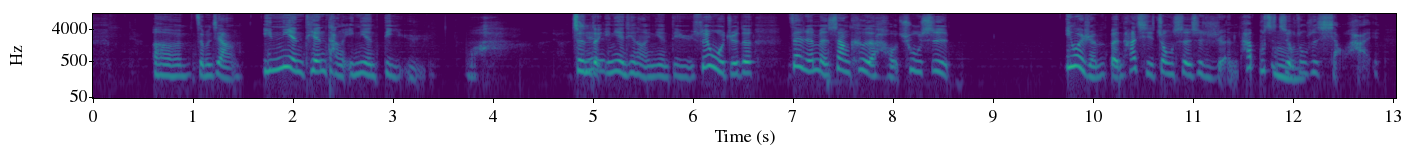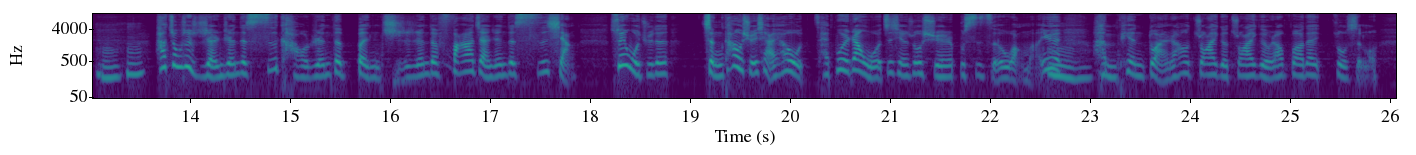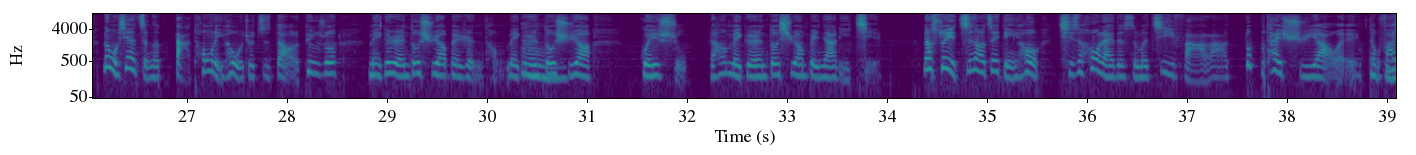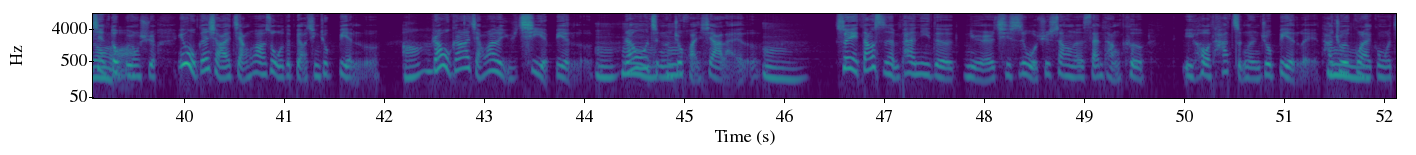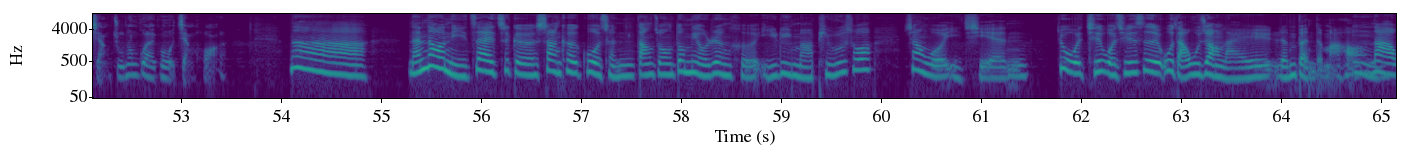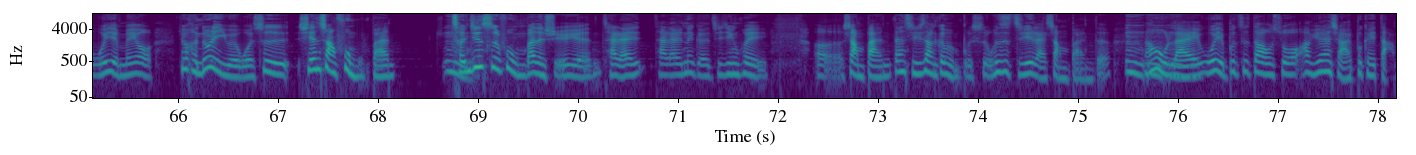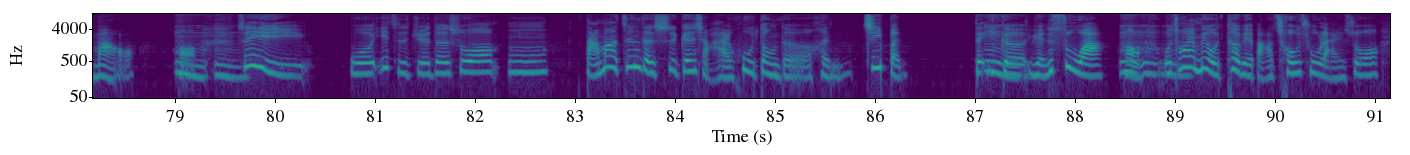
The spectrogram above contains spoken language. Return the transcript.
呃，怎么讲？一念天堂，一念地狱，哇，真的，一念天堂，一念地狱。所以我觉得，在人本上课的好处是，因为人本他其实重视的是人，他不是只有重视小孩，嗯哼，他重视人人的思考、人的本质、人的发展、人的思想。所以我觉得。整套学起来以后，才不会让我之前说学而不思则罔嘛，因为很片段，然后抓一个抓一个，然后不知道在做什么。那我现在整个打通了以后，我就知道了。譬如说，每个人都需要被认同，每个人都需要归属，然后每个人都希望被人家理解。那所以知道这点以后，其实后来的什么技法啦都不太需要哎、欸，我发现都不用需要，因为我跟小孩讲话的时候，我的表情就变了啊，然后我跟他讲话的语气也变了，嗯然后我整个人就缓下来了，嗯。所以当时很叛逆的女儿，其实我去上了三堂课以后，她整个人就变了，她就会过来跟我讲，嗯、主动过来跟我讲话了。那难道你在这个上课过程当中都没有任何疑虑吗？比如说，像我以前，就我其实我其实是误打误撞来人本的嘛，哈、嗯，那我也没有，就很多人以为我是先上父母班，嗯、曾经是父母班的学员才来才来那个基金会。呃，上班，但实际上根本不是，我是直接来上班的。嗯，然后我来，我也不知道说啊，原来小孩不可以打骂哦。哦，嗯嗯，所以我一直觉得说，嗯，打骂真的是跟小孩互动的很基本的一个元素啊。好，我从来没有特别把它抽出来说，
